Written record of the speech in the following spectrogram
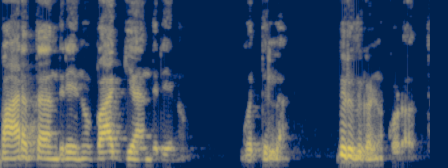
ಭಾರತ ಅಂದ್ರೇನು, ಭಾಗ್ಯ ಅಂದ್ರೇನು ಗೊತ್ತಿಲ್ಲ. ಬಿರುದುಗಳನ್ನ ಅಂತ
